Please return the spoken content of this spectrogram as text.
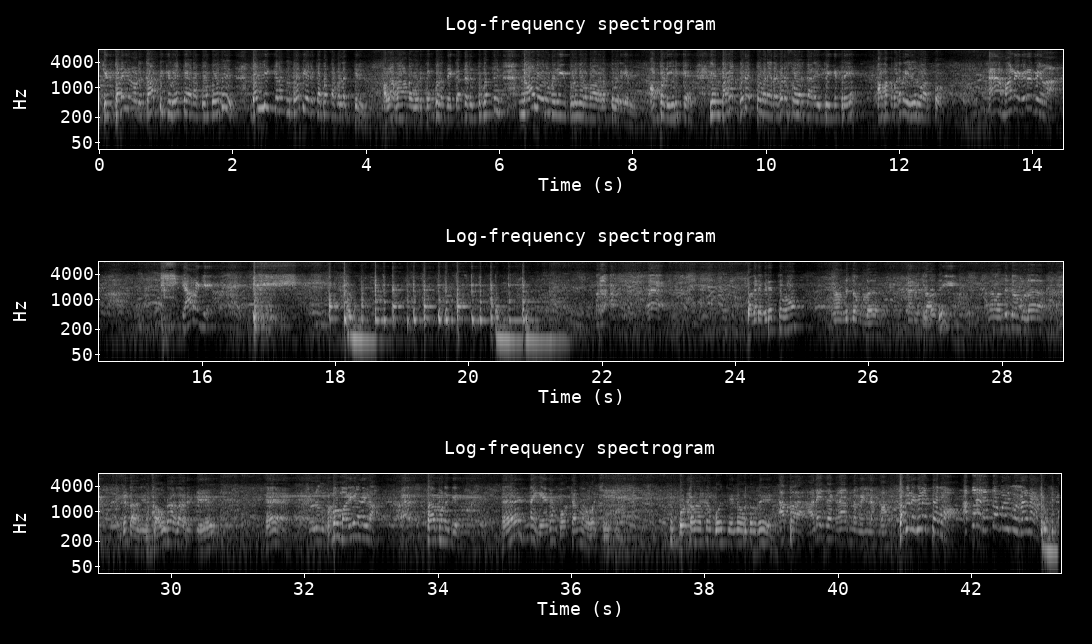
என் படைகளோடு காட்டுக்கு வேட்டையாட போகும்போது வள்ளிக்கிழங்கு தோண்டி எடுக்கப்பட்ட வெள்ளத்தில் அழகான ஒரு பெண் குழந்தை கண்டெடுத்து வந்து நாலொரு மணியை பொழுதுமாக வளர்த்து வருகிறேன் அப்படி இருக்க என் மகன் விரத்தவனை நகர சோதற்கு அனுப்பிக்கின்றேன் அவன் வரவை எதிர்பார்ப்போம். என்னது? அதான் வந்துட்டோம்ல என்னடா அது சவுடாலா இருக்கு? ரொம்ப மரியாதைடா. தாப்பனுக்கு என்ன இடம் போட்டாம போச்சு பொட்டலாட்டம் போச்சு என்ன பண்றது? அப்ப அழைத்த காரணம் என்னப்பா? மகனை விரத்தவா அப்பா ரத்த கொழுப்பு வேணாம்.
